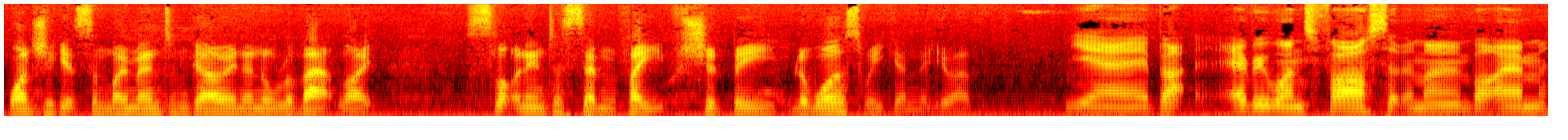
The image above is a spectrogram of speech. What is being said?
once you get some momentum going and all of that. Like, slotting into seventh, eighth should be the worst weekend that you have. Yeah, but everyone's fast at the moment. But I am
